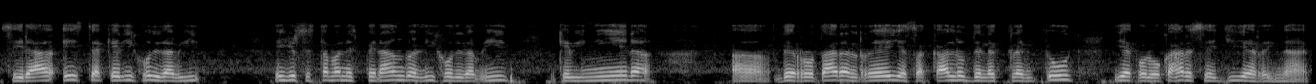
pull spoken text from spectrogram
¿será este aquel hijo de David? Ellos estaban esperando al hijo de David que viniera a derrotar al rey, a sacarlos de la esclavitud y a colocarse allí a reinar.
